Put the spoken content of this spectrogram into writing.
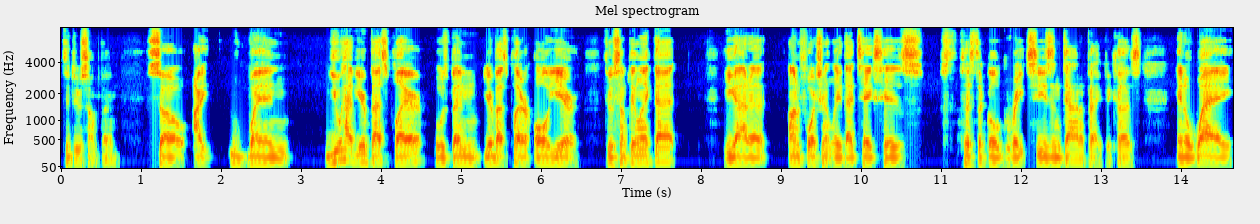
to do something. So I when you have your best player who's been your best player all year do something like that, you gotta unfortunately that takes his statistical great season down a peg because in a way,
